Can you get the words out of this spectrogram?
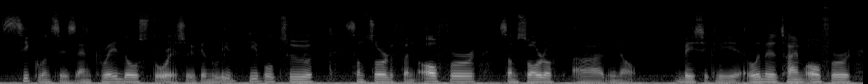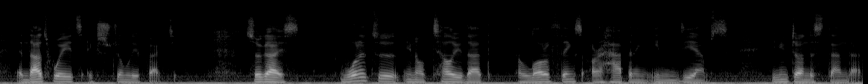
sequences and create those stories. So you can lead people to some sort of an offer, some sort of, uh, you know, basically a limited time offer, and that way it's extremely effective. So, guys, wanted to you know tell you that a lot of things are happening in DMs. You need to understand that.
